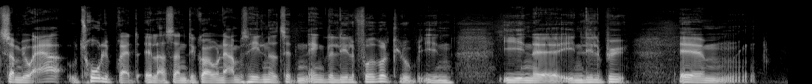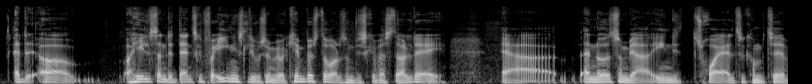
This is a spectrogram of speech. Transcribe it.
som jo er utrolig bredt, eller sådan, det går jo nærmest helt ned til den enkelte lille fodboldklub i en, i en, øh, i en lille by. Øhm, at, og og hele sådan det danske foreningsliv, som jo er kæmpestort, og som vi skal være stolte af, er, er noget, som jeg egentlig tror, jeg altid kommer til at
